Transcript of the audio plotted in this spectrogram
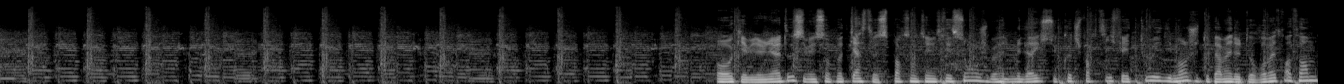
Thank you. Ok, bienvenue à tous, bienvenue sur le podcast Sport Santé Nutrition. Je m'appelle Médéric, je suis coach sportif et tous les dimanches, je te permets de te remettre en forme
